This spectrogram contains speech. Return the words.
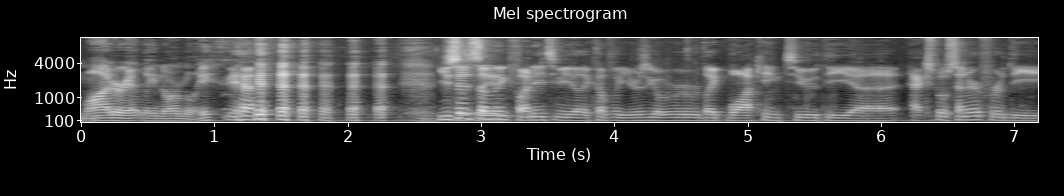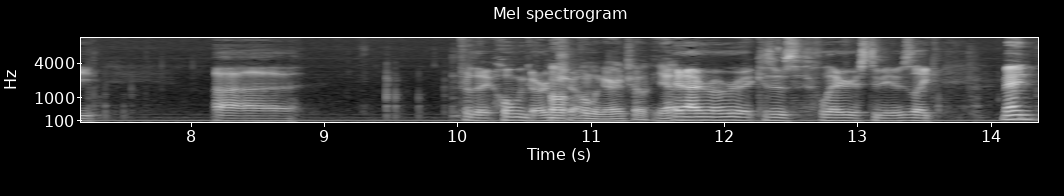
Moderately normally. Yeah. you said something funny to me like a couple of years ago we were like walking to the uh, expo center for the uh for the home and garden Home, show home and garden show. Yeah. and I remember it because it was hilarious to me. It was like, man,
